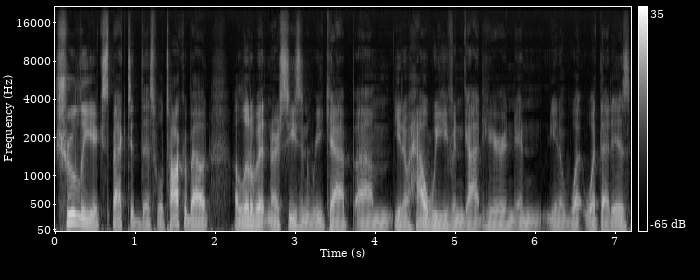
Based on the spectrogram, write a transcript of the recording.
truly expected this. We'll talk about a little bit in our season recap, um, you know, how we even got here and, and you know, what, what that is,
